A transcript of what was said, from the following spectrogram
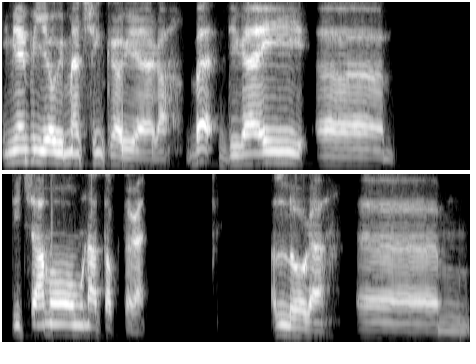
I miei migliori match in carriera? Beh, direi eh, diciamo una top 3. Allora, ehm,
